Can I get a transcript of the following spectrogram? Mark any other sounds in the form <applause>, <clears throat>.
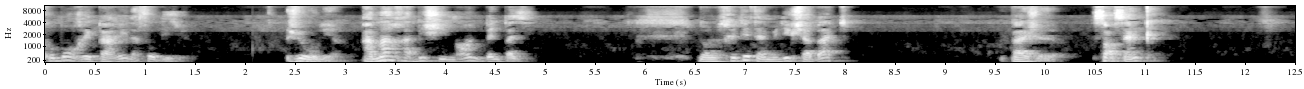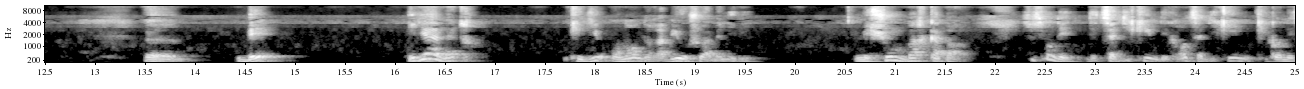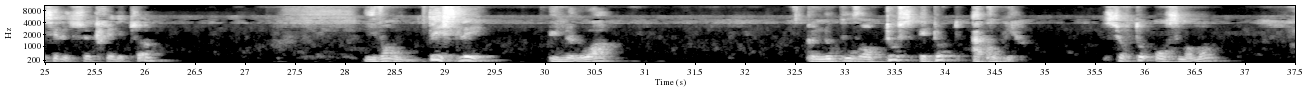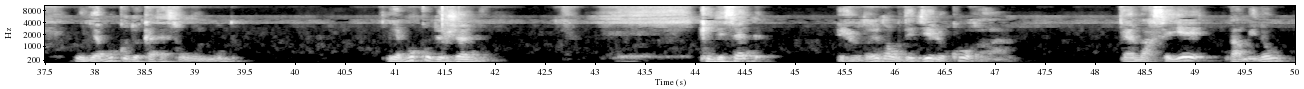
comment réparer la faute des yeux. Je vais vous lire. Amar Rabbi Shimon ben Pazi. Dans le traité talmudique Shabbat, page 105, euh, B, il y a un maître qui dit au nom de Rabbi Oshua ben Levi, Meshum Bar Kappa. Ce sont des, des des grands tzadikim qui connaissaient le secret des psaumes. Ils vont déceler une loi que nous pouvons tous et toutes accomplir. Surtout en ce moment où il y a beaucoup de catastrophes dans le monde. Il y a beaucoup de jeunes qui décèdent. Et je voudrais donc dédier le cours à un Marseillais parmi nous,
